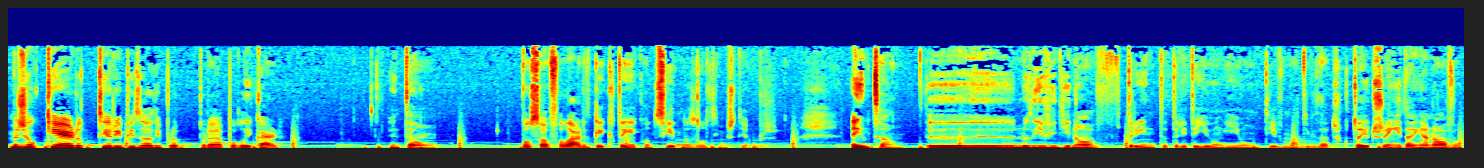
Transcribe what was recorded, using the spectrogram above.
mas eu quero ter episódio para, para publicar. Então, vou só falar do que é que tem acontecido nos últimos tempos. Então, uh, no dia 29 30, 31 e 1 tive uma atividade de escoteiros em Idanha Nova.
